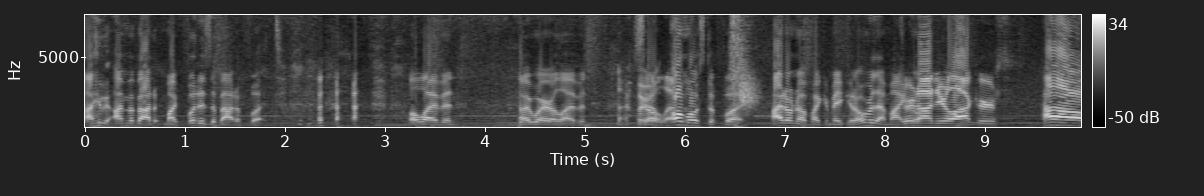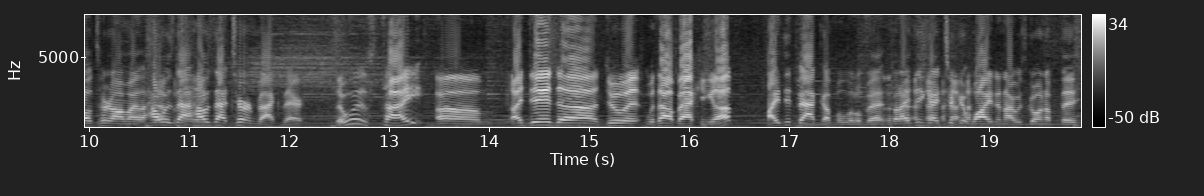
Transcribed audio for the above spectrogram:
I, I'm about, my foot is about a foot. 11. I wear 11. I wear so 11. almost a foot. I don't know if I can make it over that, Michael. Turn on your lockers. How I'll turn on my. How was that? How was that turn back there? It was tight. Um, I did uh, do it without backing up. I did back up a little bit, but I think I took it wide and I was going up the. It's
